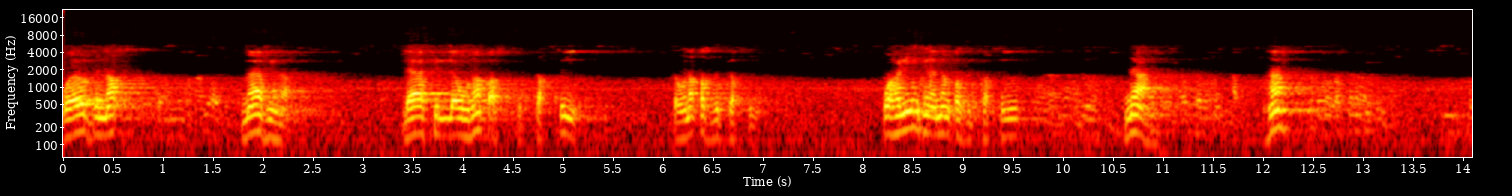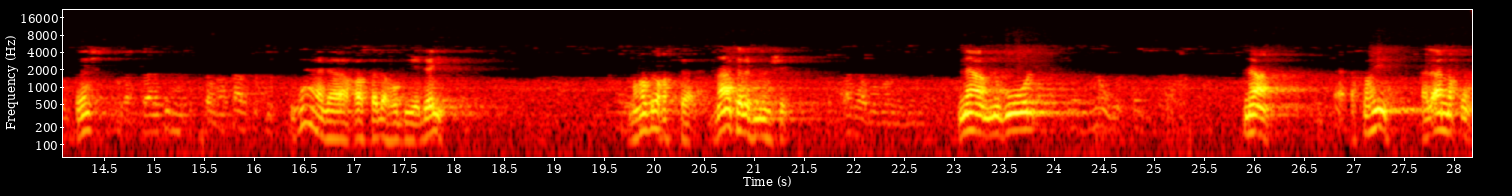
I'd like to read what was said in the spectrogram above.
ويرد النقص ما في نقص لكن لو نقص بالتقسيط لو نقص بالتقسيط وهل يمكن أن ينقص بالتقسيط؟ نعم. ها؟ إيش؟ لا لا غسله بيديه. ما هو بالغسالة ما تلف منه شيء. نعم نقول. نعم. صحيح. الآن نقول.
